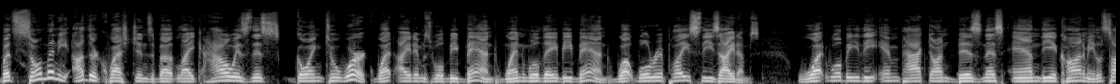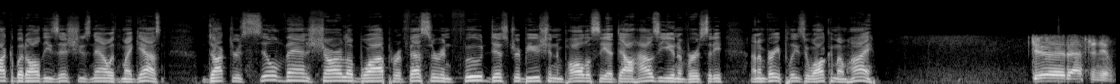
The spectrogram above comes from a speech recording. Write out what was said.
But so many other questions about like, how is this going to work? What items will be banned? When will they be banned? What will replace these items? What will be the impact on business and the economy? Let's talk about all these issues now with my guest, Dr. Sylvain Charlebois, professor in food distribution and policy at Dalhousie University. And I'm very pleased to welcome him. Hi. Good afternoon.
